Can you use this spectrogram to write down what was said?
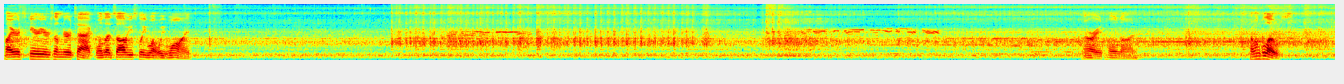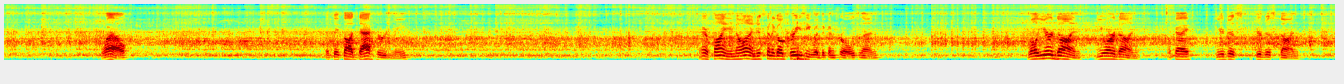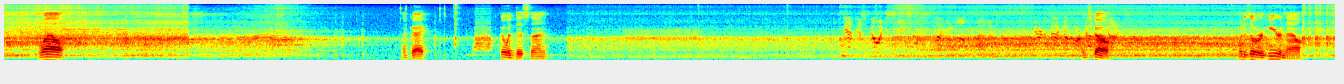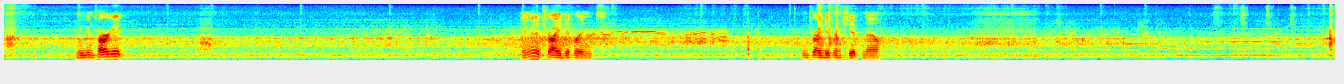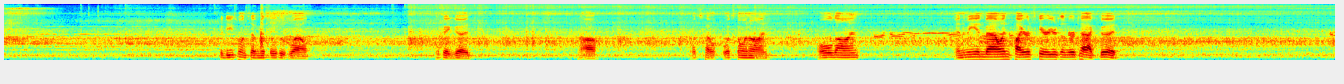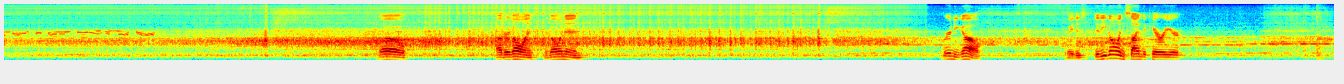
Pirates carriers under attack. Well, that's obviously what we want. Well. If they thought that hurt me. They're fine, you know what? I'm just gonna go crazy with the controls then. Well, you're done. You are done. Okay? You're just, you're just done. Well. Okay. Go with this then. Death is no excuse for slacking off, pilot. Prepare to back up our Let's go. What is over here now? Moving target. I'm gonna try a different. I'm gonna try a different ship now. But these ones have missiles as well. Okay, good. Uh oh. What's what's going on? Hold on. Enemy inbound. Pirates carriers under attack. Good. Whoa. Oh, they're going. They're going in. Where'd he go? Wait, is, did he go inside the carrier?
